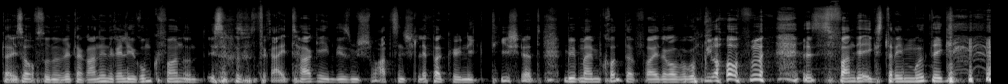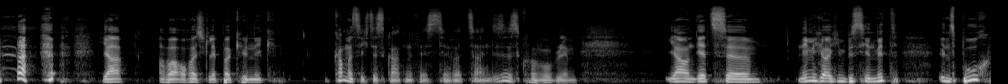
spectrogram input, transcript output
Da ist er auf so einer Veteranenrallye rumgefahren und ist also drei Tage in diesem schwarzen Schlepperkönig-T-Shirt mit meinem Konterfei drauf rumgelaufen. Das fand ich extrem mutig. ja, aber auch als Schlepperkönig kann man sich das Gartenfest sehr verzeihen. Das ist kein Problem. Ja, und jetzt äh, nehme ich euch ein bisschen mit ins Buch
